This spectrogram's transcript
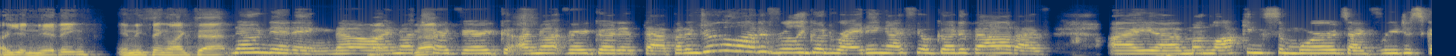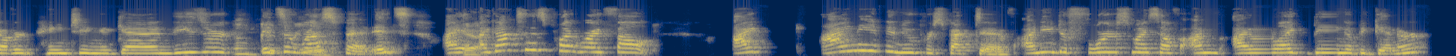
Are you knitting? Anything like that? No knitting. No, not, I'm not, not, sure. I'm very good. I'm not very good at that. But I'm doing a lot of really good writing. I feel good about. I've I am unlocking some words. I've rediscovered painting again. These are. Oh, it's a respite. You. It's. I yeah. I got to this point where I felt I I need a new perspective. I need to force myself. I'm I like being a beginner.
